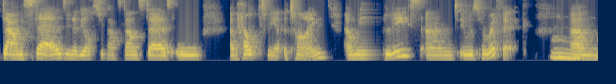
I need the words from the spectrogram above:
downstairs, you know, the osteopaths downstairs all um, helped me at the time, and we police, and it was horrific. Mm. Um,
